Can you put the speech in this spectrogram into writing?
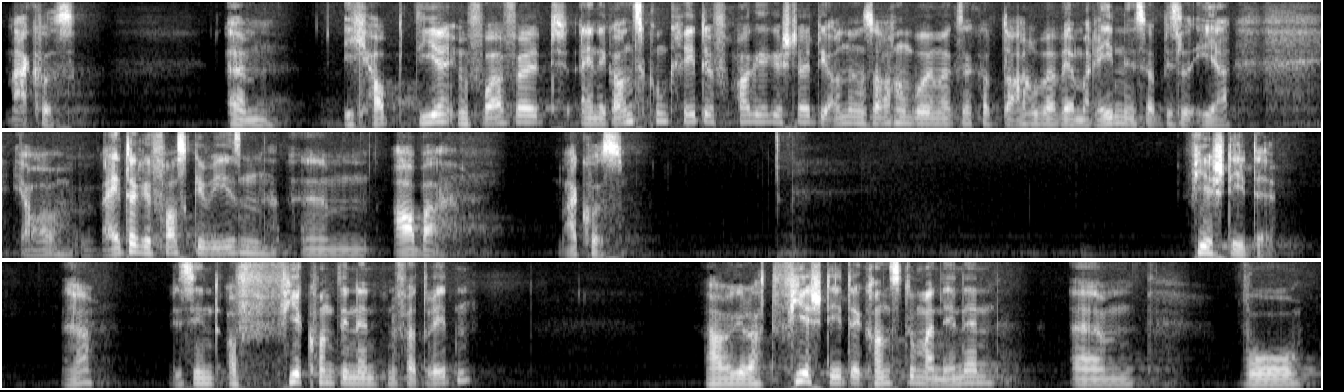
Markus, ähm, ich habe dir im Vorfeld eine ganz konkrete Frage gestellt. Die anderen Sachen, wo ich mir gesagt habe, darüber werden wir reden, ist ein bisschen eher ja, weitergefasst gewesen. Ähm, aber, Markus, vier Städte. Ja? Wir sind auf vier Kontinenten vertreten. Da habe ich gedacht, vier Städte kannst du mal nennen, ähm, wo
